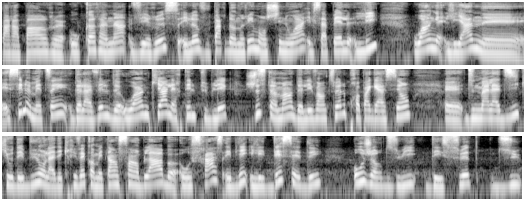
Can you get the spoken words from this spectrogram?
par rapport euh, au coronavirus, et là, vous pardonnerez mon chinois, il s'appelle Li Wang Lian. Euh, c'est le médecin de la ville de Wuhan qui a alerté le public justement de l'éventuelle propagation euh, d'une maladie qui, au début, on la décrivait comme étant semblable au SRAS. Eh bien, il est décédé aujourd'hui des suites du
